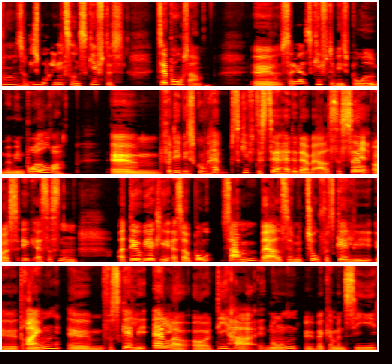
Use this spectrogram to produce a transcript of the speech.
Mm. Så vi skulle hele tiden skiftes til at bo sammen. Øh, Ja. Så jeg skiftevis boede med mine brødre. Øhm, fordi vi skulle have, skiftes til at have det der værelse selv også, ikke? Altså sådan, og det er jo virkelig, altså at bo samme værelse med to forskellige øh, drenge, øh, forskellige alder, og de har nogle, øh, hvad kan man sige,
